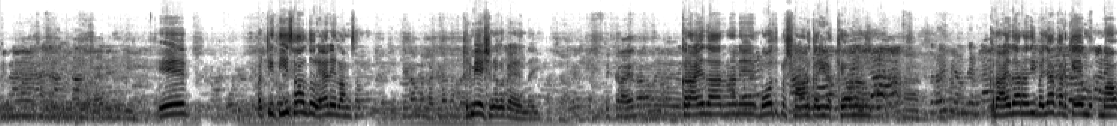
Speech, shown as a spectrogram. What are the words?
ਕਿੰਨੇ ਸਮੇਂ ਤੋਂ ਇੱਥੇ ਰਹਿ ਰਹੇ ਸੀਗੇ? ਇਹ 25 30 ਸਾਲ ਤੋਂ ਰਹਿ ਰਹੇ ਲਮਸਮ ਕਿਹੜਾ ਮਹੱਲਾ ਕਿਹੜਾ ਪੈਂਦਾ ਹੈ? ਰਮੇਸ਼ ਨਗਰ ਪੈ ਜਾਂਦਾ ਜੀ। ਅੱਛਾ। ਤੇ ਕਿਰਾਏਦਾਰਾਂ ਦੇ ਕਿਰਾਏਦਾਰਾਂ ਨੇ ਬਹੁਤ ਪਰੇਸ਼ਾਨ ਕਰੀ ਰੱਖਿਆ ਉਹਨਾਂ ਨੂੰ। ਕਿਰਾਏਦਾਰਾਂ ਦੀ ਵਜ੍ਹਾ ਕਰਕੇ ਮ- ਮ-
